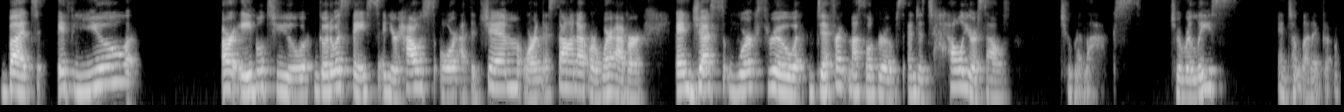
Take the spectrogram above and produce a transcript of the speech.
But if you are able to go to a space in your house or at the gym or in the sauna or wherever and just work through different muscle groups and to tell yourself to relax, to release, and to let it go.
